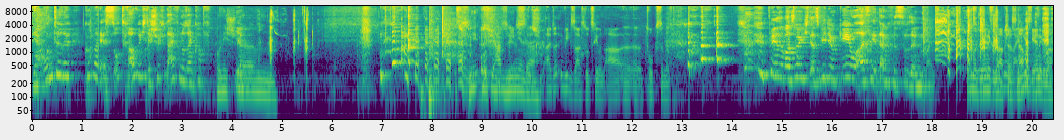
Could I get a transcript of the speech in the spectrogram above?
Der untere, guck mal, der ist so traurig, der schüttelt einfach nur seinen Kopf. und ich, Hier. ähm, nicht die harten Linien da. Also, wie gesagt, so C&A-Drucks sind Pese, machst wirklich das Video Geo-AT. Danke fürs Zusenden. Haben wir gerne gemacht, Justin. Haben wir gerne gemacht.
